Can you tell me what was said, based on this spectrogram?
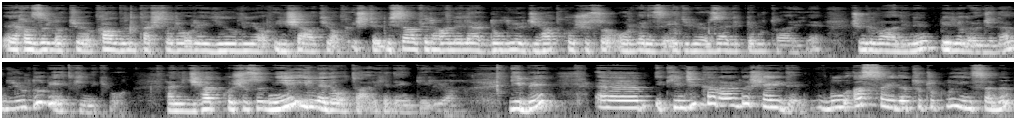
e, hazırlatıyor, kaldırım taşları oraya yığılıyor, inşaat yok. İşte misafirhaneler doluyor, cihat koşusu organize ediliyor özellikle bu tarihe. Çünkü valinin bir yıl önceden duyurduğu bir etkinlik bu. Hani cihat koşusu niye ille de o tarihe denk geliyor gibi. E, ikinci karar da şeydi, bu az sayıda tutuklu insanın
